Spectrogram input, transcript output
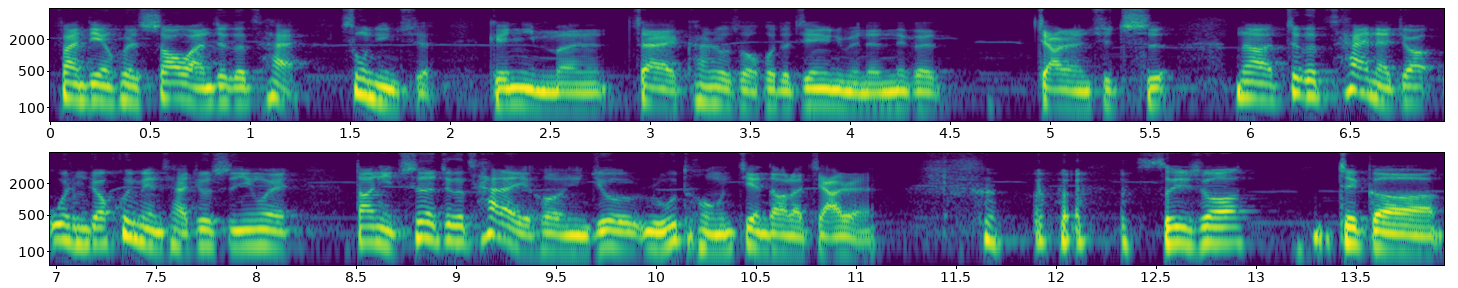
饭店会烧完这个菜送进去，给你们在看守所或者监狱里面的那个家人去吃。那这个菜呢，叫为什么叫烩面菜？就是因为当你吃了这个菜了以后，你就如同见到了家人。所以说，这个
